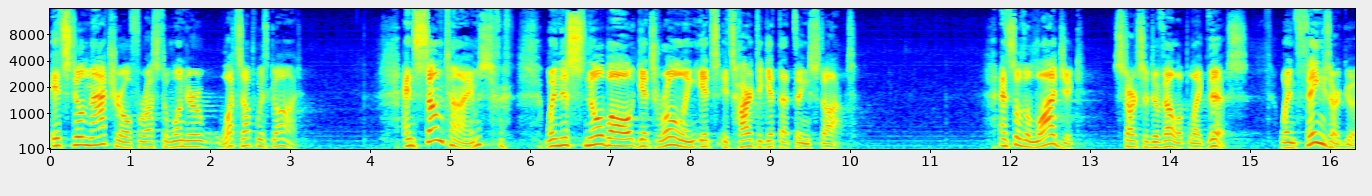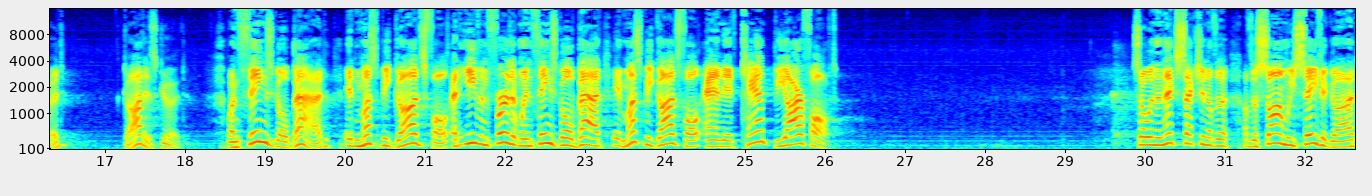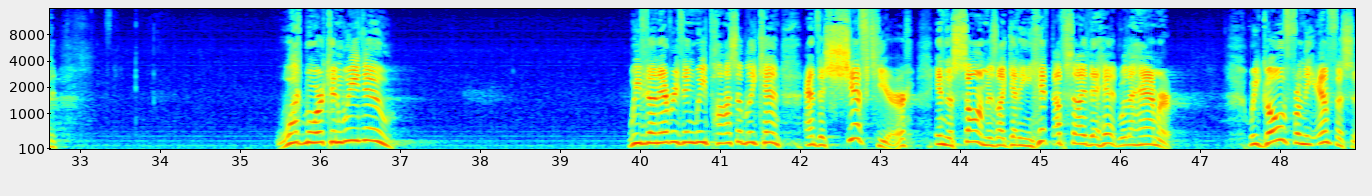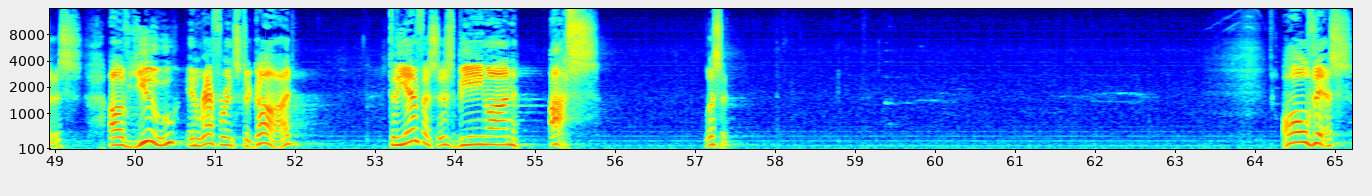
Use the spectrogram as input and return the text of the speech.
It's still natural for us to wonder what's up with God. And sometimes, when this snowball gets rolling, it's, it's hard to get that thing stopped. And so the logic starts to develop like this when things are good, God is good. When things go bad, it must be God's fault. And even further, when things go bad, it must be God's fault, and it can't be our fault. So, in the next section of the, of the psalm, we say to God, What more can we do? We've done everything we possibly can. And the shift here in the psalm is like getting hit upside the head with a hammer. We go from the emphasis of you in reference to God to the emphasis being on us. Listen. All this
